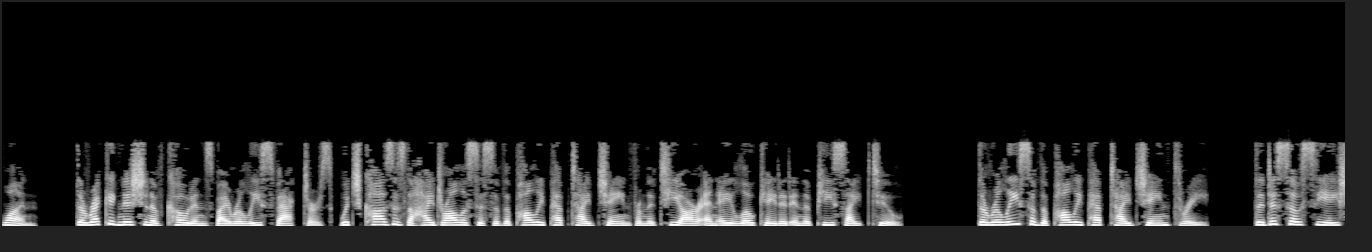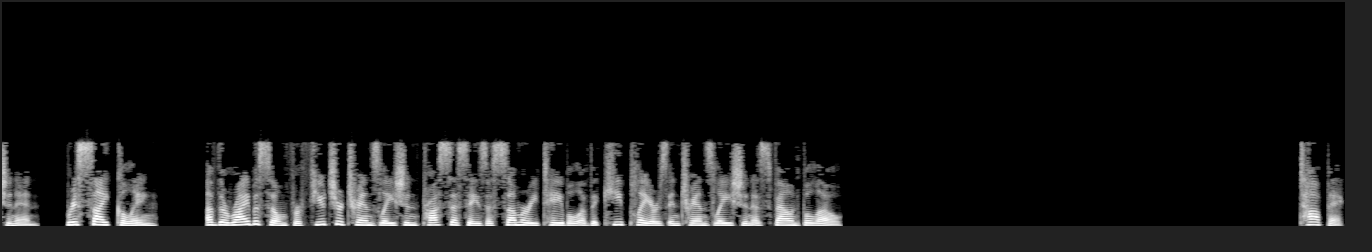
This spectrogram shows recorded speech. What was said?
1. The recognition of codons by release factors, which causes the hydrolysis of the polypeptide chain from the tRNA located in the P site 2. The release of the polypeptide chain 3. The dissociation and recycling of the ribosome for future translation processes A summary table of the key players in translation is found below. Topic.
